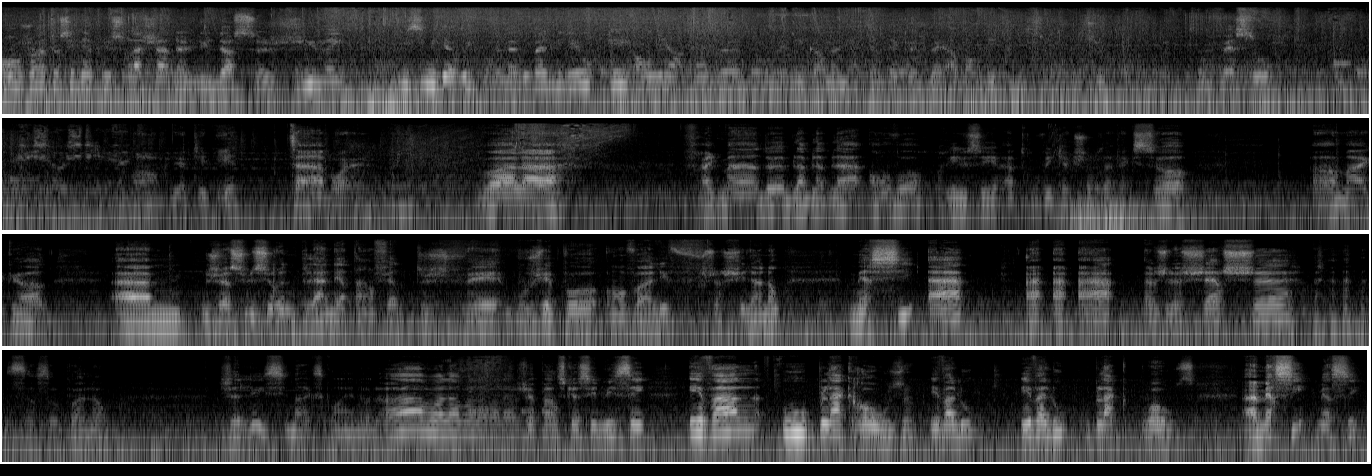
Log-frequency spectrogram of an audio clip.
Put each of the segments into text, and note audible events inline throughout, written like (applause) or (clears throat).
Bonjour à tous et bienvenue sur la chaîne Ludos JV. Ici Migaoui pour une nouvelle vidéo et on est en train de trouver des coordonnées. En fait, dès que je vais avoir des dessus vaisseau. Bon, il a été hit. Tabouin. Voilà. Fragment de blablabla. On va réussir à trouver quelque chose avec ça. Oh my god. Euh, je suis sur une planète, en fait. Je vais... bouger pas. On va aller chercher le nom. Merci à... À, à. Je cherche... (laughs) ça sera pas long. Je l'ai ici dans ce coin-là. Ah, voilà, voilà, voilà. Je pense que c'est lui. C'est Eval ou Black Rose. Evalou. Evalou Black Rose. Euh, merci, merci.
